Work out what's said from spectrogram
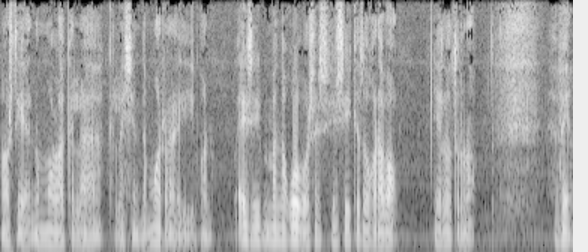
hostia, no mola que la, que la gente muera y bueno, ese manda huevos, ese sí quedó grabado y el otro no. En fin.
